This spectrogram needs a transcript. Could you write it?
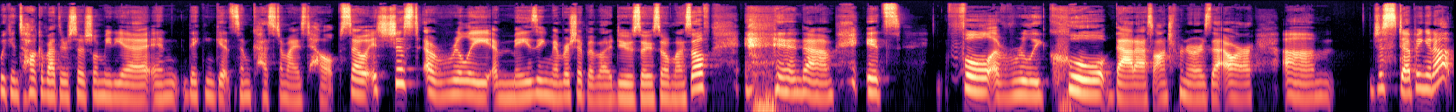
we can talk about their social media and they can get some customized help. So it's just a really amazing membership, if I do say so myself. And um, it's full of really cool, badass entrepreneurs that are um, just stepping it up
